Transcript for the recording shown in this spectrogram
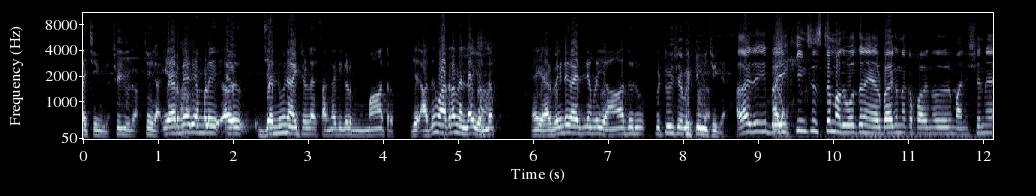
അത് ചെയ്യൂല. ചെയ്യൂല. ചെയ്യില്ല എയർ ബാഗ് നമ്മൾ ജെന്യൂൻ ആയിട്ടുള്ള സംഗതികൾ മാത്രം. അത് മാത്രമെന്നല്ല എല്ലാം എയർ ബാഗിന്റെ കാര്യത്തിൽ നമ്മൾ യാതൊരു വിട്ടുവീഴ്ച വിട്ടുവീഴ്ചയില്ല അതായത് ഈ ബ്രേക്കിംഗ് സിസ്റ്റം അതുപോലെ തന്നെ എയർ ബാഗ് എന്നൊക്കെ പറയുന്നത് ഒരു മനുഷ്യനെ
